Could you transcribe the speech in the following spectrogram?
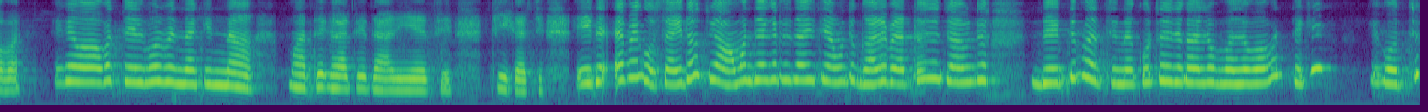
আবার? এটা বাবা তেল ভরবেন নাকি? না, মাঠে ঘাটে দাঁড়িয়েছে ঠিক আছে। এইটা এবার কোথায় দাও তুই আমার জায়গাতে দাঁড়িয়েছি আমার তো ঘরে ব্যর্থ হয়েছে আমি তো দেখতে পাচ্ছি না। কোথায় গেল ভালো বাবা, দেখি কি করছে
